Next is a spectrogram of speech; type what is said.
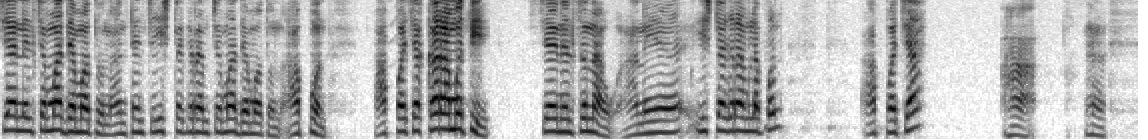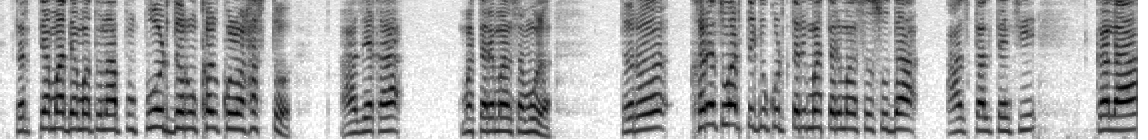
चॅनलच्या माध्यमातून आणि त्यांच्या इंस्टाग्रामच्या माध्यमातून आपण आपाच्या करामती चॅनलचं नाव आणि इंस्टाग्रामला पण आपाच्या हा. हां. तर त्या माध्यमातून आपण पोट धरून खळखळून हसतो. आज एका म्हाताऱ्या माणसामुळं. तर खरंच वाटतं की कुठंतरी म्हातारी माणसंसुद्धा आजकाल त्यांची कला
